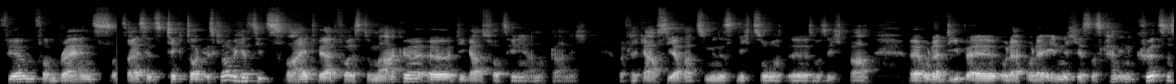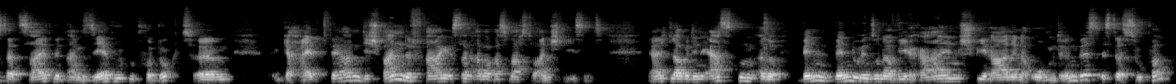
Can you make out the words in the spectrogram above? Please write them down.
Firmen, von Brands. Sei es jetzt TikTok, ist glaube ich jetzt die zweitwertvollste Marke, äh, die gab es vor zehn Jahren noch gar nicht. Oder vielleicht gab es sie aber zumindest nicht so, äh, so sichtbar. Äh, oder DeepL oder, oder ähnliches. Das kann in kürzester Zeit mit einem sehr guten Produkt ähm, gehypt werden. Die spannende Frage ist dann aber, was machst du anschließend? Ja, ich glaube, den ersten, also wenn, wenn du in so einer viralen Spirale nach oben drin bist, ist das super.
